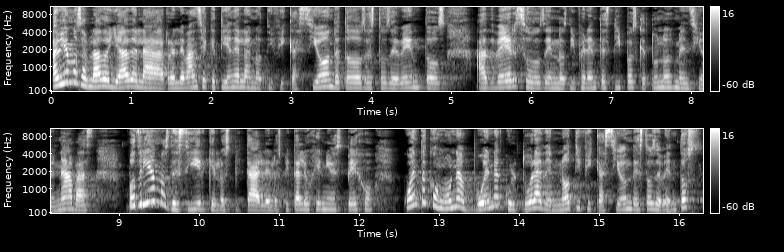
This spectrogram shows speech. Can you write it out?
Habíamos hablado ya de la relevancia que tiene la notificación de todos estos eventos adversos en los diferentes tipos que tú nos mencionabas. ¿Podríamos decir que el hospital, el Hospital Eugenio Espejo, cuenta con una buena cultura de notificación de estos eventos?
